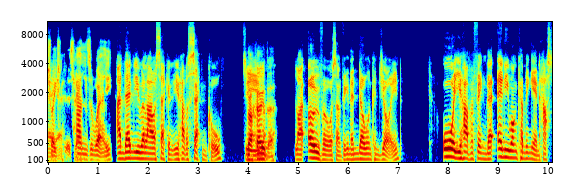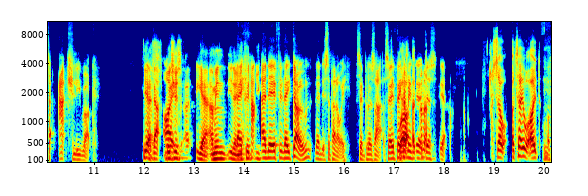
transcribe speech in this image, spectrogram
situation. yeah, It's yeah. hands away. And then you allow a second. You have a second call. So Rock over. like over or something, and then no one can join. Or you have a thing that anyone coming in has to actually ruck. Yes, that which I- is uh, yeah. I mean, you know, you could. ha- You, and if they don't, then it's a penalty. Simple as that. So if they Well, come in, and- I- just yeah, So I tell you what, Hmm. I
